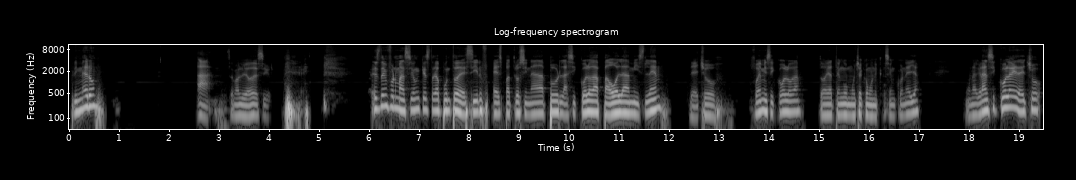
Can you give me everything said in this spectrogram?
Primero, ah, se me olvidó decir. Esta información que estoy a punto de decir es patrocinada por la psicóloga Paola Mislem de hecho, fue mi psicóloga, todavía tengo mucha comunicación con ella. Una gran psicóloga y de hecho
